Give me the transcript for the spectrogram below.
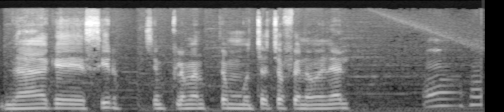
Nada que decir, simplemente un muchacho fenomenal. Ujú.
